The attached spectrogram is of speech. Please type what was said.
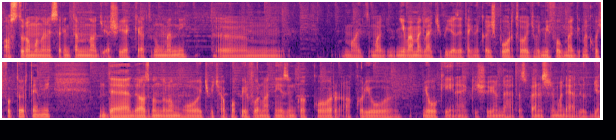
azt tudom mondani, hogy szerintem nagy esélyekkel tudunk menni. Um, majd, majd nyilván meglátjuk ugye ez egy technikai sport, hogy, hogy mi fog meg, meg hogy fog történni, de, de azt gondolom, hogy hogyha a papírformát nézünk, akkor, akkor jó, jó kéne kisüljön, de hát ez természetesen majd eldől, ugye.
